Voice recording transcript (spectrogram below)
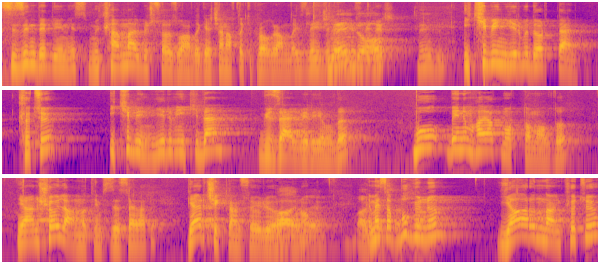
sizin dediğiniz mükemmel bir söz vardı geçen haftaki programda. İzleyicilerimiz Neydi o? bilir. Neydi? 2024'ten kötü, 2022'den güzel bir yıldı. Bu benim hayat mottom oldu. Yani şöyle anlatayım size Serhat Bey. Gerçekten söylüyorum Vay bunu. be. E mesela bugünüm yarından kötü,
